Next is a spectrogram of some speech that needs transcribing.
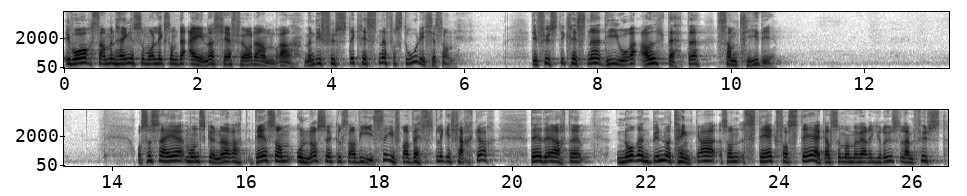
I vår sammenheng så må liksom det ene skje før det andre. Men de første kristne forsto det ikke sånn. De første kristne de gjorde alt dette samtidig. Og Så sier Mons Gunnar at det som undersøkelser viser fra vestlige kirker, det er det at eh, når en begynner å tenke sånn steg for steg, altså må vi være Jerusalem først,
